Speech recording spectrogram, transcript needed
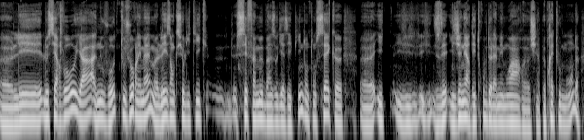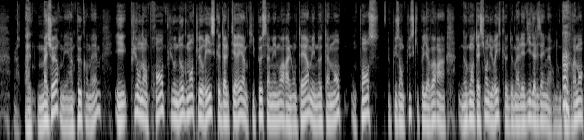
Euh, les- le cerveau, il y a à nouveau toujours les mêmes, les anxiolytiques, ces fameux benzodiazépines, dont on sait euh, ils, génèrent des troubles de la mémoire chez à peu près tout le monde. Alors pas majeur, mais un peu quand même. Et plus on en prend, plus on augmente le risque d'altérer un petit peu sa mémoire à long terme. Et notamment, on pense de plus en plus qu'il peut y avoir un- une augmentation du risque de maladie d'Alzheimer. Donc Ah. euh, vraiment,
